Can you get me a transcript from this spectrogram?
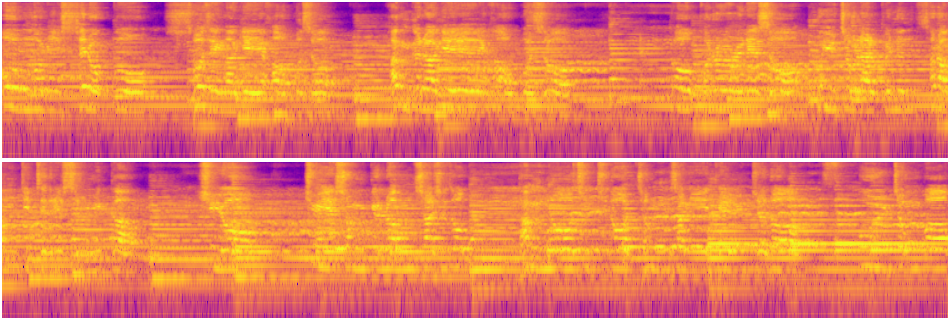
온몸이 새롭고 소생하게 하옵소서 강건하게 하옵소서 또 코로나로 인해서 후유증을 앓고 있는 사람 지체들이 있습니까? 주여 주의 손길로 암사셔도 당뇨 수치도 정상이 될지어다 우울증과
